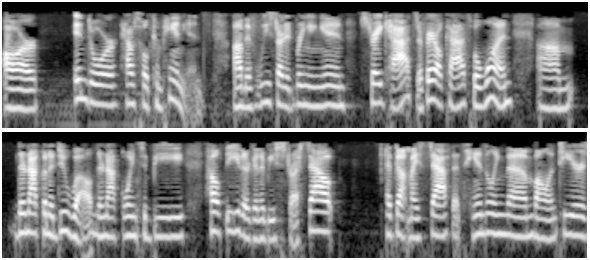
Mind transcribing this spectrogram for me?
are indoor household companions. Um, if we started bringing in stray cats or feral cats, well, one, um, they're not going to do well. They're not going to be healthy. They're going to be stressed out. I've got my staff that's handling them, volunteers.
